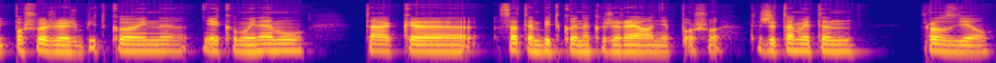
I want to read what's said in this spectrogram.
ty pošleš Bitcoin niekomu inému, tak e, sa ten Bitcoin akože reálne pošle. Takže tam je ten rozdiel.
